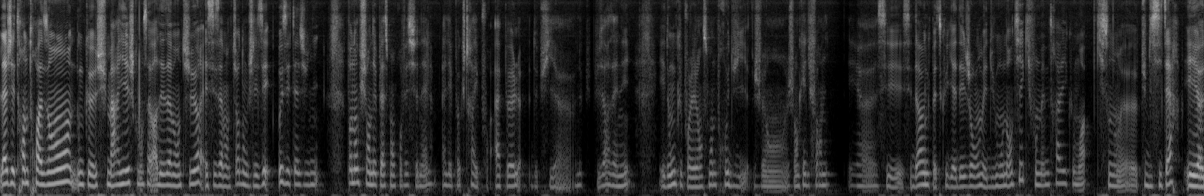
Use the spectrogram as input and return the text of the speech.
Là j'ai 33 ans, donc euh, je suis mariée, je commence à avoir des aventures et ces aventures donc je les ai aux États-Unis pendant que je suis en déplacement professionnel. À l'époque, je travaille pour Apple depuis euh, depuis plusieurs années et donc pour les lancements de produits, je vais en, je vais en Californie. Et euh, c'est dingue parce qu'il y a des gens mais du monde entier qui font le même travail que moi, qui sont euh, publicitaires. Et euh,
